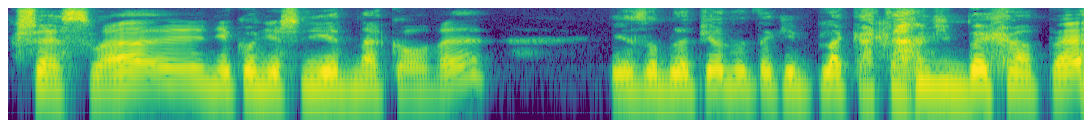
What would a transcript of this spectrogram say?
krzesła, e, niekoniecznie jednakowe jest oblepiony takimi plakatami BHP.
